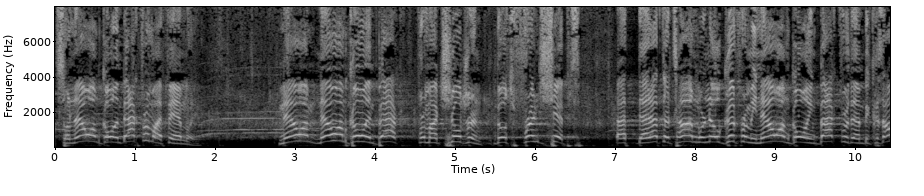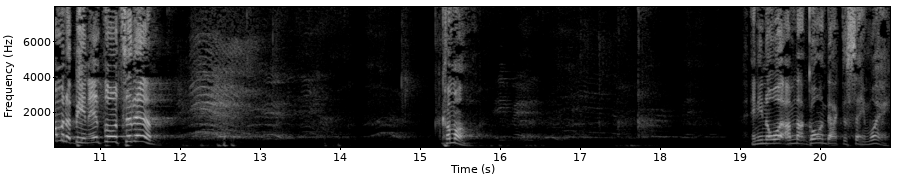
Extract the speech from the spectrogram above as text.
So now I'm going back for my family. Now I'm, now I'm going back for my children, those friendships that, that at the time were no good for me. Now I'm going back for them because I'm going to be an influence to them. Come on. And you know what? I'm not going back the same way.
